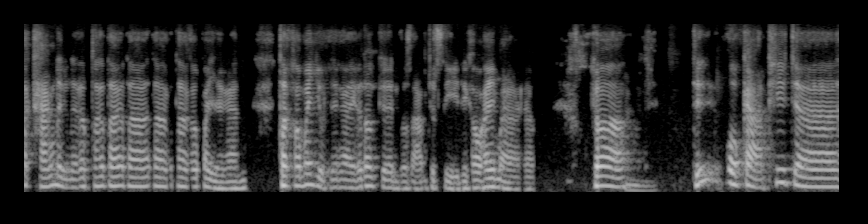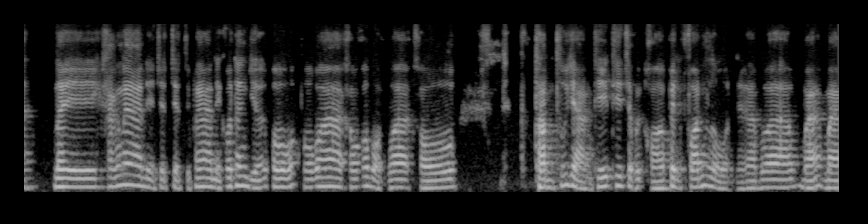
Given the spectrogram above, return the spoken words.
สักครั้งหนึ่งนะครับ ถ้าถ้าถ้าถ้าถ้าเขาไปอย่างนั้น ถ้าเขาไม่หยุดยังไงก็ต้องเกินกว่าสามจุดสี่ที่เขาให้มาครับ ก็อืม ที่โอกาสที่จะในครั้งหน้าเนี่ยจะเจ็ดสิบห้าเนี่ยก็ทั้งเยอะเพราะเพราะว่าเขาก็บอกว่าเขาทำทุกอย่างที่ที่จะไปขอเป็นฟอนต์โหลดนะครับ ว่ามามา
